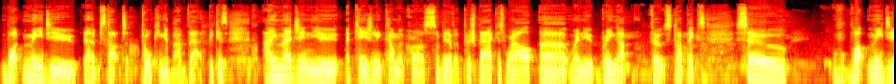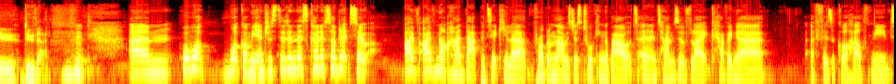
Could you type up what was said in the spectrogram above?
What made you uh, start talking about that? Because I imagine you occasionally come across a bit of a pushback as well uh, when you bring up those topics. So what made you do that? um, well, what what got me interested in this kind of subject. So I've I've not had that particular problem that I was just talking about in terms of like having a a physical health need,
